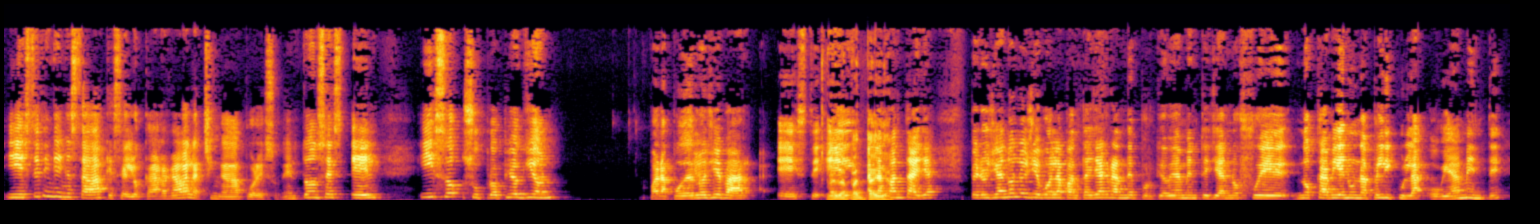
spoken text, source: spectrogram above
Y Stephen King estaba que se lo cargaba la chingada por eso. Entonces él hizo su propio guion para poderlo llevar este, A la él pantalla. pantalla, pero ya no lo llevó a la pantalla grande porque obviamente ya no fue, no cabía en una película, obviamente,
